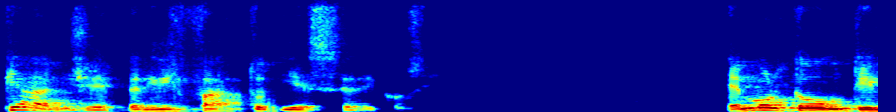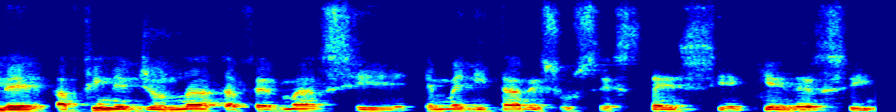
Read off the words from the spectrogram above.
piange per il fatto di essere così. È molto utile a fine giornata fermarsi e meditare su se stessi e chiedersi,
